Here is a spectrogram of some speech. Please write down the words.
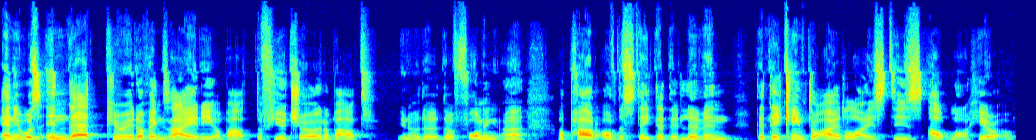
And it was in that period of anxiety about the future and about you know, the, the falling uh, apart of the state that they live in, that they came to idolize this outlaw hero.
